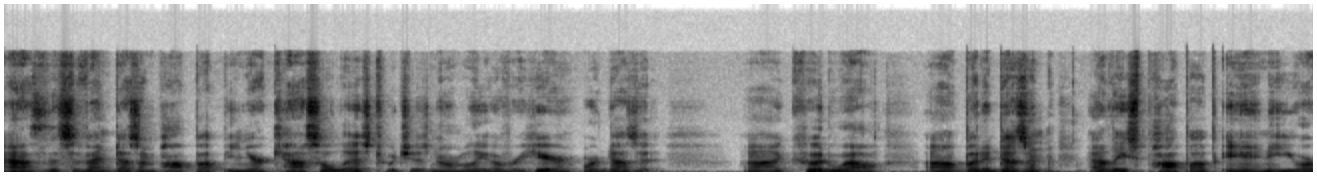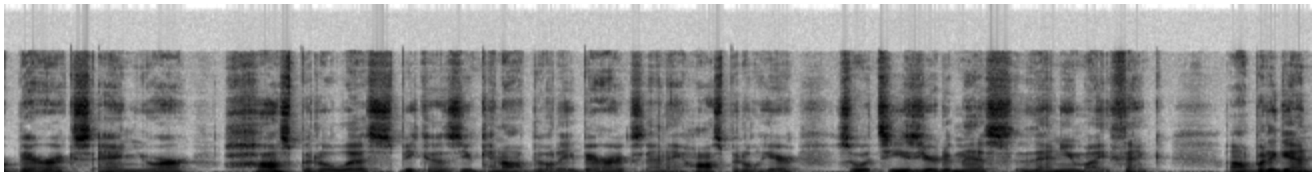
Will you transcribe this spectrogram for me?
as this event doesn't pop up in your castle list, which is normally over here, or does it? Uh, it could well, uh, but it doesn't at least pop up in your barracks and your hospital lists because you cannot build a barracks and a hospital here, so it's easier to miss than you might think. Uh, but again,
